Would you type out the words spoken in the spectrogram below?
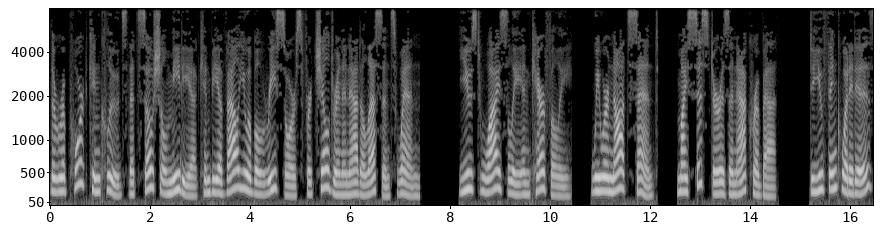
The report concludes that social media can be a valuable resource for children and adolescents when used wisely and carefully. We were not sent. My sister is an acrobat. Do you think what it is?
